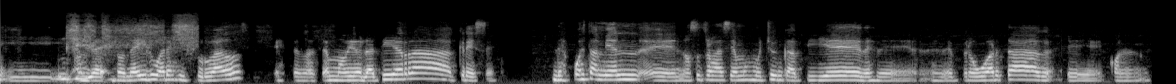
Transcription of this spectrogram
y donde, donde, hay lugares disturbados, este, donde está movido la tierra, crece. Después también eh, nosotros hacíamos mucho hincapié desde, desde Pro Huerta eh, con,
